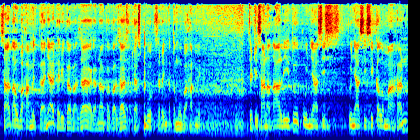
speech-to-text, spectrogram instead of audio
Saya tahu Mbah Hamid banyak dari bapak saya karena bapak saya sudah sepuh sering ketemu Mbah Hamid. Jadi sanat Ali itu punya sisi, punya sisi kelemahan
